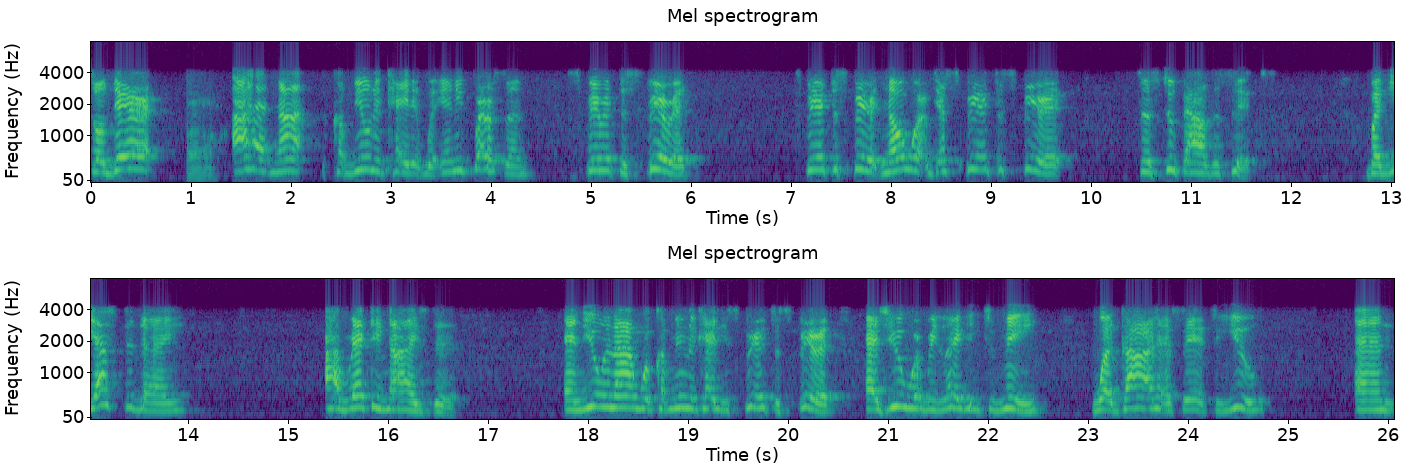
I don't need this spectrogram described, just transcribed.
So there, Wow. I had not communicated with any person, spirit to spirit, spirit to spirit, no word, just spirit to spirit, since 2006. But yesterday, I recognized it. And you and I were communicating spirit to spirit as you were relating to me what God has said to you. And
